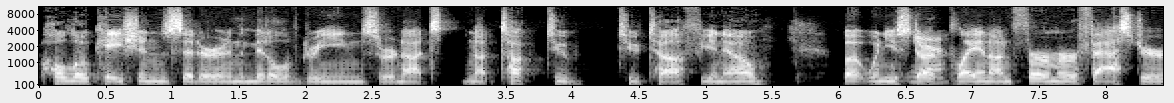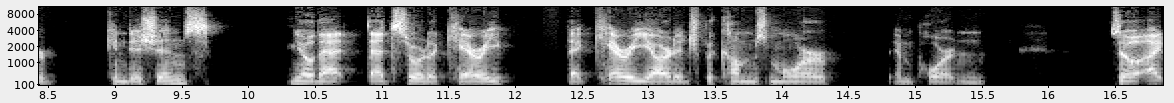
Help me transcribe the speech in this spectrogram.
hole locations that are in the middle of greens or not not tucked too too tough, you know. But when you start Yeah. playing on firmer, faster conditions, you know that that sort of carry that carry yardage becomes more important. So I,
